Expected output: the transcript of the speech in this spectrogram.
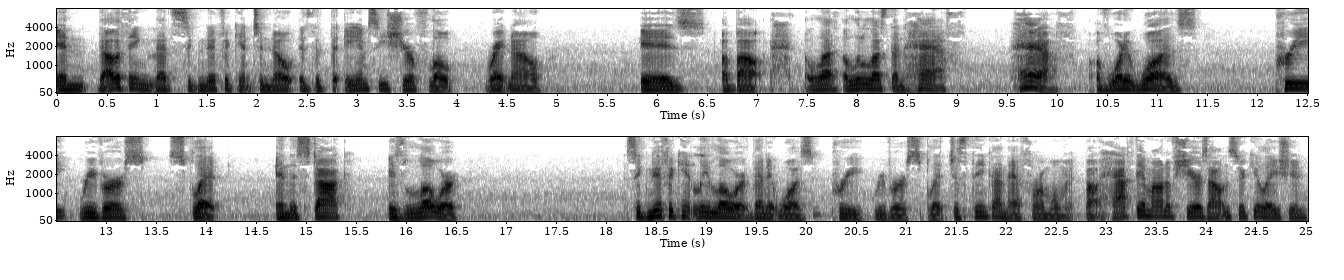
And the other thing that's significant to note is that the AMC share float right now is about a, little less than half, half of what it was pre-reverse split. And the stock is lower significantly lower than it was pre-reverse split. Just think on that for a moment. About half the amount of shares out in circulation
